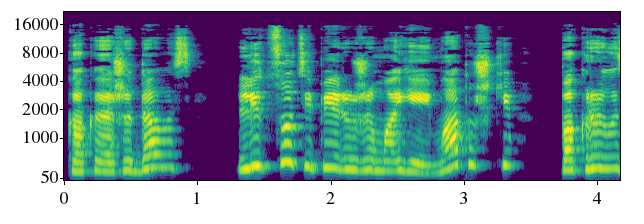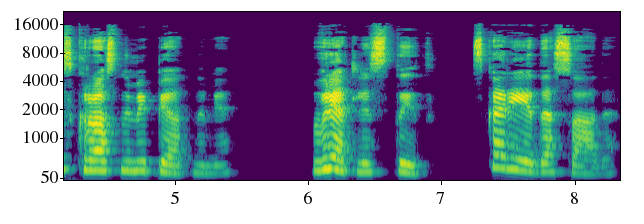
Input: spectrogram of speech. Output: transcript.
Как и ожидалось, лицо теперь уже моей матушки покрылось красными пятнами. Вряд ли стыд, скорее досада.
